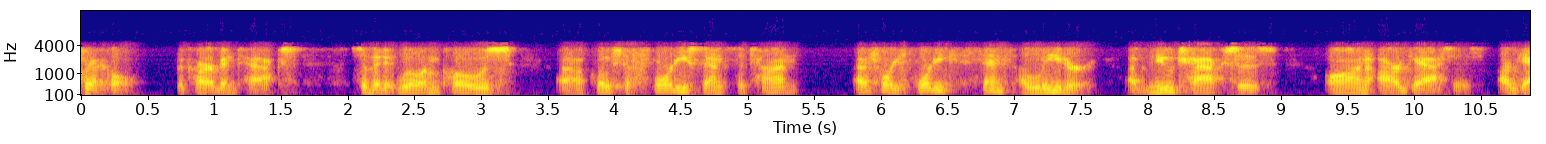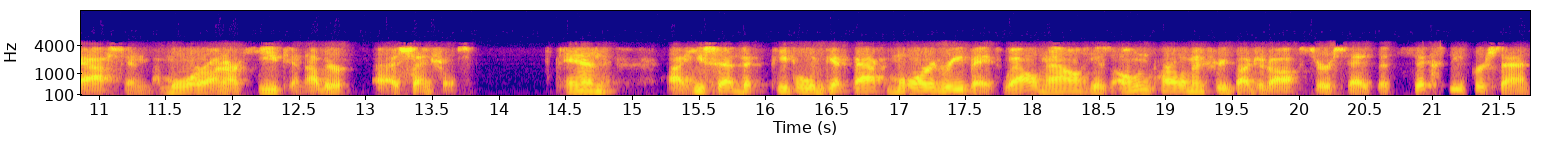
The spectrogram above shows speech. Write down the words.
triple the carbon tax so that it will impose uh, close to 40 cents a ton, uh, sorry, 40 cents a liter of new taxes on our gases, our gas, and more on our heat and other uh, essentials. And uh, he said that people would get back more in rebates. Well, now his own parliamentary budget officer says that 60%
